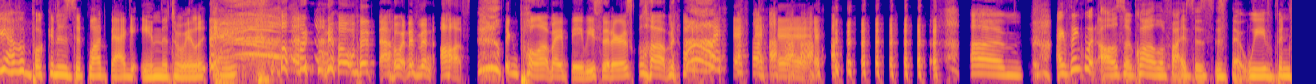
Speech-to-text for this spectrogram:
You have a book in a Ziploc bag in the toilet tank? oh no, but that would have been awesome. Like pull out my babysitters club. um, I think what also qualifies us is that we've been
